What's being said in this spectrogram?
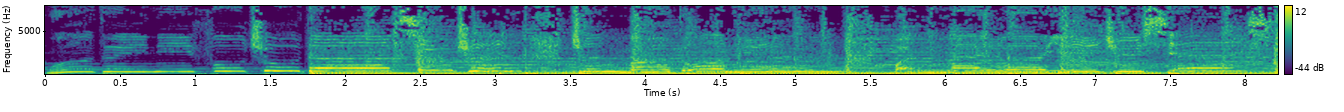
我对你付出的青春这么多年。换来了一句谢谢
